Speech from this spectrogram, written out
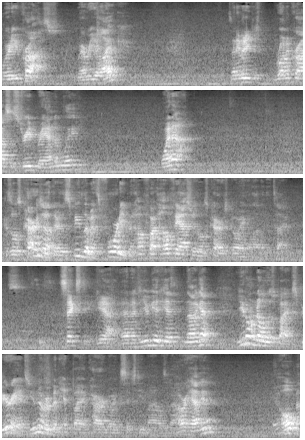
Where do you cross? Wherever you like? Does anybody just run across the street randomly? Why not? Because those cars out there, the speed limit's 40, but how, far, how fast are those cars going a lot of the time? 60, yeah. And if you get hit, now again, you don't know this by experience. You've never been hit by a car going 60 miles an hour, have you? I hope, I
